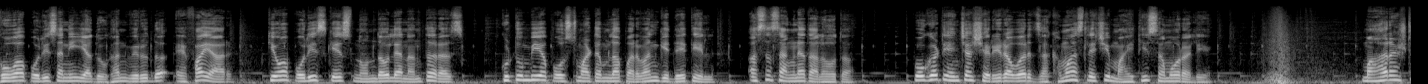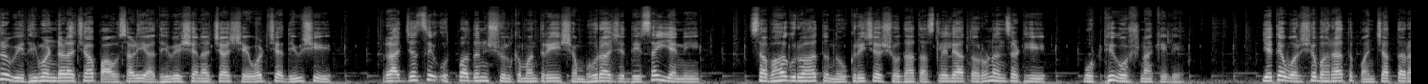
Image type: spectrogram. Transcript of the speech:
गोवा पोलिसांनी या दोघांविरुद्ध एफ आय आर किंवा पोलीस केस नोंदवल्यानंतरच कुटुंबीय पोस्टमॉर्टमला परवानगी देतील असं सांगण्यात आलं होतं. पोगट यांच्या शरीरावर जखमा असल्याची माहिती समोर आली महाराष्ट्र विधिमंडळाच्या पावसाळी अधिवेशनाच्या शेवटच्या दिवशी राज्याचे उत्पादन शुल्क मंत्री शंभूराज देसाई यांनी सभागृहात नोकरीच्या शोधात असलेल्या तरुणांसाठी मोठी घोषणा केली. येत्या वर्षभरात पंच्याहत्तर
